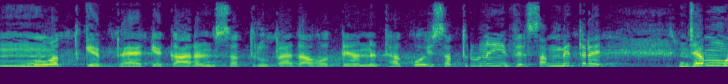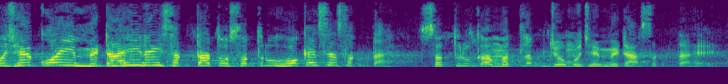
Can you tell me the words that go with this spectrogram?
मौत के भय के कारण शत्रु पैदा होते हैं, अन्यथा कोई शत्रु नहीं, फिर सब मित्र हैं। जब मुझे कोई मिटा ही नहीं सकता तो शत्रु हो कैसे सकता है? शत्रु का मतलब जो मुझे मिटा सकता है।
